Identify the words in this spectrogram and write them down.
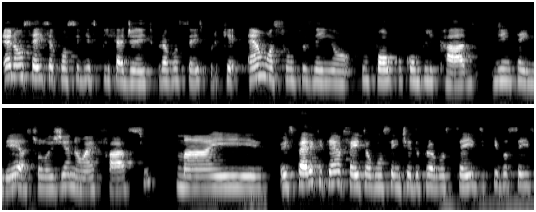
eu não sei se eu consigo explicar direito para vocês, porque é um assuntozinho um pouco complicado de entender. A astrologia não é fácil, mas eu espero que tenha feito algum sentido para vocês e que vocês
